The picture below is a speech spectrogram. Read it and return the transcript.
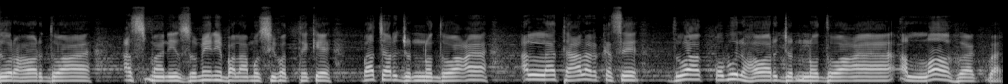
দূর হওয়ার দোয়া আসমানি জমিনি বালা মুসিবত থেকে বাঁচার জন্য দোয়া আল্লাহ তালার কাছে দোয়া কবুল হওয়ার জন্য দোয়া। আল্লাহ একবার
